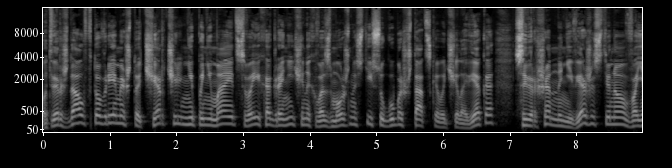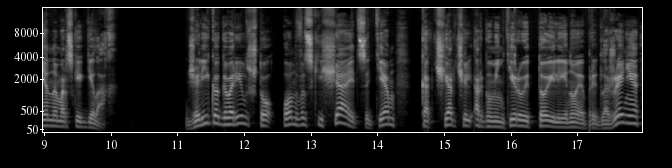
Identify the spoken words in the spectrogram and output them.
утверждал в то время, что Черчилль не понимает своих ограниченных возможностей сугубо штатского человека, совершенно невежественного в военно-морских делах. Джелико говорил, что он восхищается тем, как Черчилль аргументирует то или иное предложение,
